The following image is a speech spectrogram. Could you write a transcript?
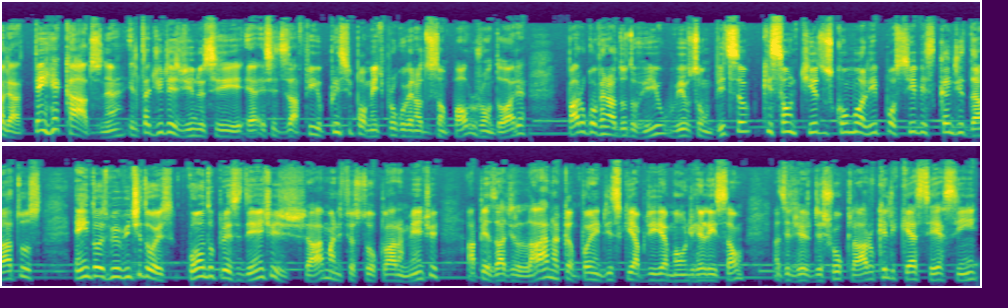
Olha, tem recados, né? Ele está dirigindo esse, é, esse desafio principalmente para o governador de São Paulo, João Dória, para o governador do Rio, Wilson Witzel, que são tidos como ali possíveis candidatos em 2022, quando o presidente já manifestou claramente, apesar de lá na campanha disse que abriria mão de reeleição, mas ele já deixou claro que ele quer ser, sim,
